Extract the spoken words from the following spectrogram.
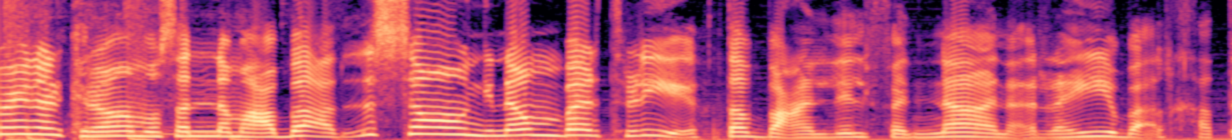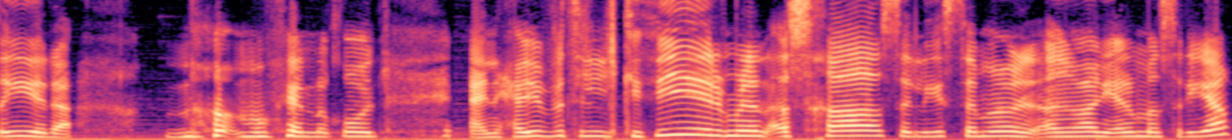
الكرام وصلنا مع بعض للسونج نمبر 3 طبعا للفنانة الرهيبة الخطيرة. ممكن نقول يعني حبيبة الكثير من الأشخاص اللي يستمعون الأغاني المصرية.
